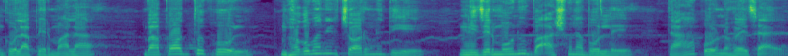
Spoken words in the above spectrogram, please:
গোলাপের মালা বা পদ্ম ফুল ভগবানের চরণে দিয়ে নিজের মনো বাসনা বললে তা পূর্ণ হয়ে যায়।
